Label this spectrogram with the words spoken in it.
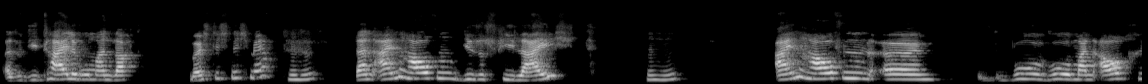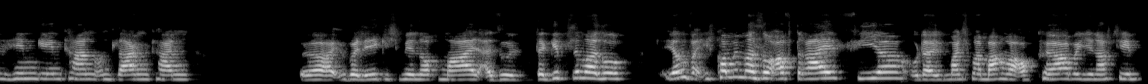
Also die Teile, wo man sagt, möchte ich nicht mehr. Mhm. Dann ein Haufen, dieses vielleicht. Mhm. Ein Haufen, äh, wo, wo man auch hingehen kann und sagen kann, ja, überlege ich mir nochmal. Also da gibt's immer so, irgendwann, ich komme immer so auf drei, vier oder manchmal machen wir auch Körbe, je nachdem,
